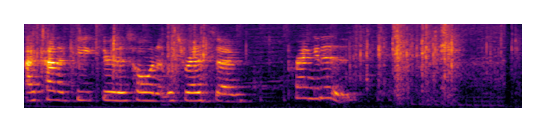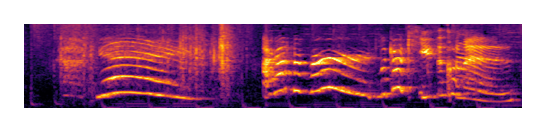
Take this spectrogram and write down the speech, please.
I kind of peeked through this hole and it looks red, so Praying it is. Yay! I got the bird! Look how cute this one is.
